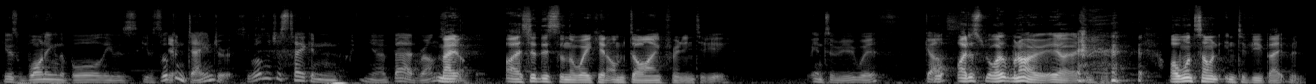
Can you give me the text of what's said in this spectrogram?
he was wanting the ball. He was he was looking dangerous. He wasn't just taking you know bad runs. or Mate, anything. I said this on the weekend. I'm dying for an interview. interview with Well, Gus. I just I, no, yeah. I- I want someone to interview Bateman.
